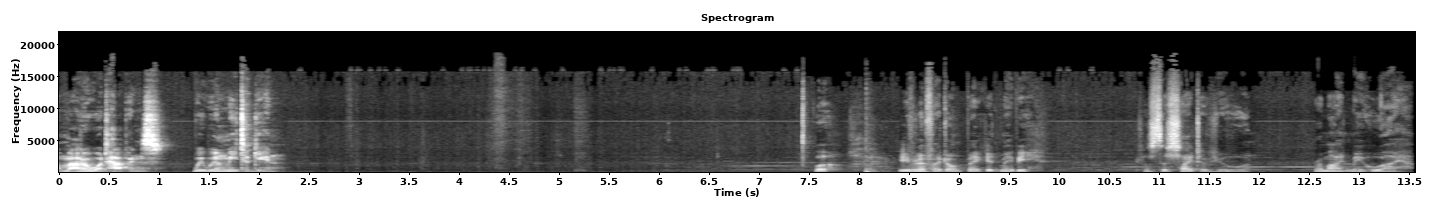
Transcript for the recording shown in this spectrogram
No matter what happens, we will meet again. well, even if I don't make it, maybe just the sight of you will remind me who I am.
